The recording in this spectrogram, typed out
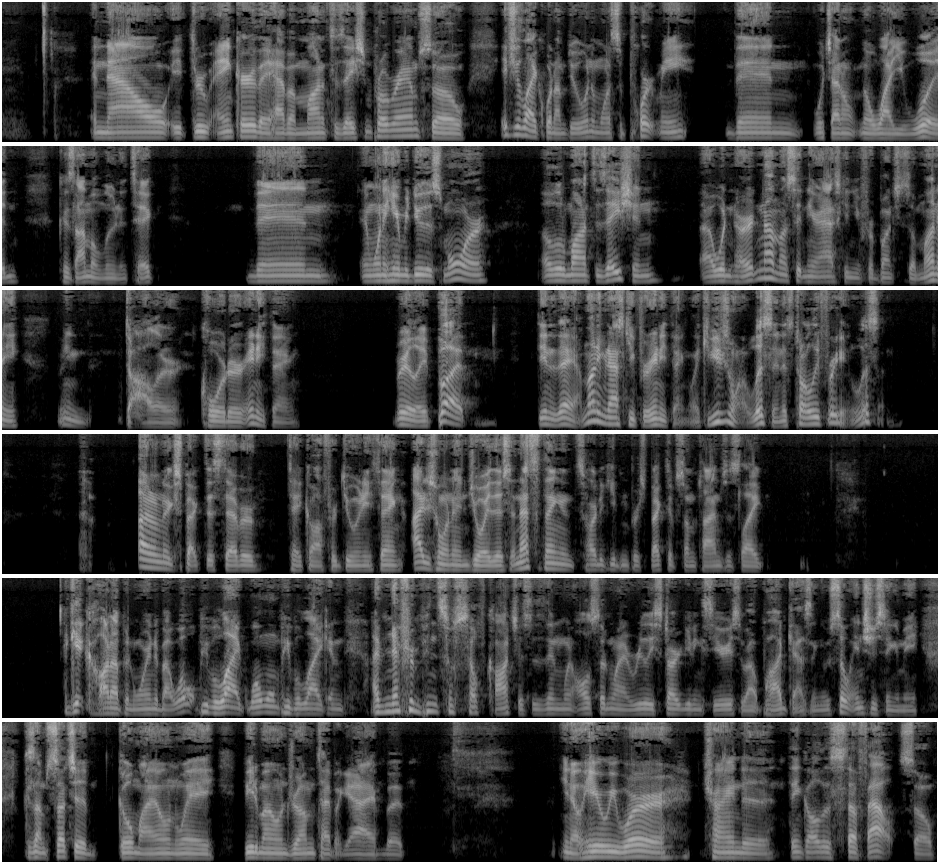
and now it through Anchor, they have a monetization program. So if you like what I'm doing and want to support me, then which I don't know why you would, because I'm a lunatic, then and want to hear me do this more, a little monetization I wouldn't hurt. And I'm not sitting here asking you for bunches of money. I mean, dollar, quarter, anything, really. But at the end of the day, I'm not even asking for anything. Like, if you just want to listen, it's totally free. Listen. I don't expect this to ever take off or do anything. I just want to enjoy this. And that's the thing It's hard to keep in perspective sometimes. It's like, I get caught up in worrying about what will people like, what won't people like, and I've never been so self conscious as then when all of a sudden when I really start getting serious about podcasting, it was so interesting to me because I'm such a go my own way, beat my own drum type of guy. But you know, here we were trying to think all this stuff out. So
